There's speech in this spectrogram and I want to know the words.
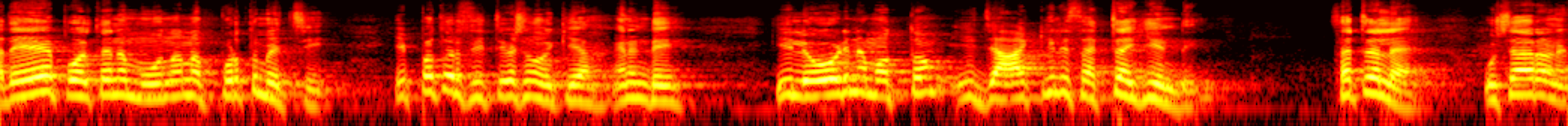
അതേപോലെ തന്നെ മൂന്നെണ്ണം അപ്പുറത്തും വെച്ച്. ഇപ്പോഴത്തെ ഒരു സിറ്റുവേഷൻ നോക്കിയാൽ അങ്ങനെയുണ്ട് ഈ ലോഡിനെ മൊത്തം ഈ ജാക്കിയിൽ സെറ്റാക്കിയിട്ടുണ്ട് സെറ്റല്ലേ ഉഷാറാണ്.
